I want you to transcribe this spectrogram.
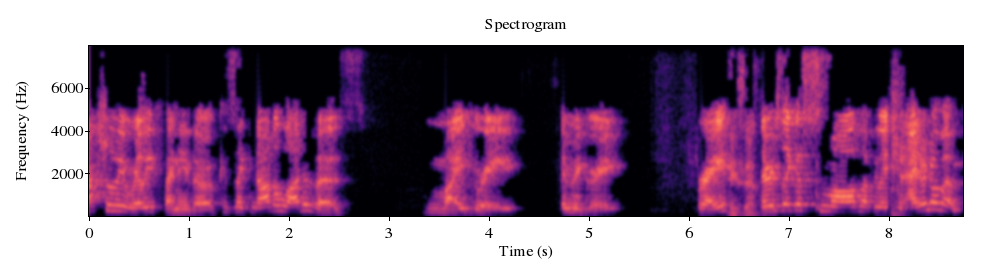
actually really funny though, because like not a lot of us migrate, immigrate, right? Exactly. There's like a small population. I don't know about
